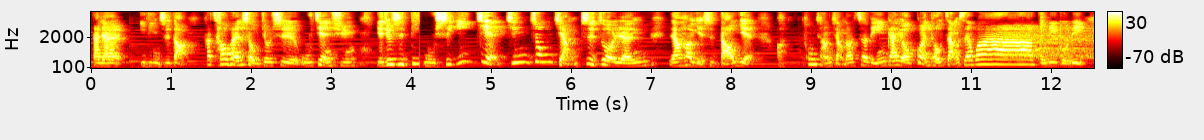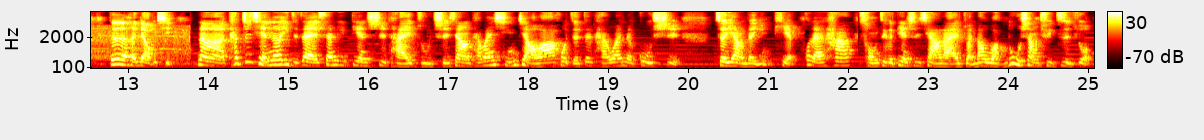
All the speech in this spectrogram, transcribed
大家一定知道，他操盘手就是吴建勋，也就是第五十一届金钟奖制作人，然后也是导演啊。通常讲到这里，应该有罐头掌声哇，鼓励鼓励，真的很了不起。那他之前呢，一直在三立电视台主持像《台湾行脚》啊，或者在台湾的故事。这样的影片，后来他从这个电视下来，转到网络上去制作。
